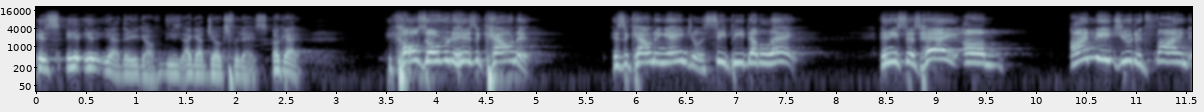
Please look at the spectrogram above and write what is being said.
His, it, it, yeah, there you go. These, I got jokes for days. Okay. He calls over to his accountant, his accounting angel, his CPAA. And he says, Hey, um, I need you to find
